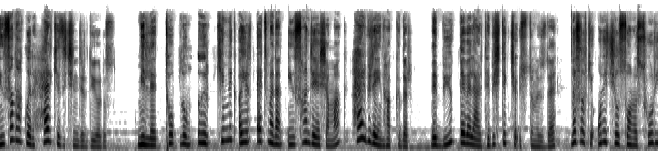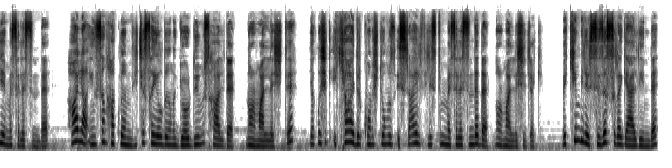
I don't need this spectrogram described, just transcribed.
insan hakları herkes içindir diyoruz. Millet, toplum, ırk, kimlik ayırt etmeden insanca yaşamak her bireyin hakkıdır. Ve büyük develer tepiştikçe üstümüzde, nasıl ki 13 yıl sonra Suriye meselesinde hala insan haklarının hiçe sayıldığını gördüğümüz halde normalleşti. Yaklaşık iki aydır konuştuğumuz İsrail-Filistin meselesinde de normalleşecek. Ve kim bilir size sıra geldiğinde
